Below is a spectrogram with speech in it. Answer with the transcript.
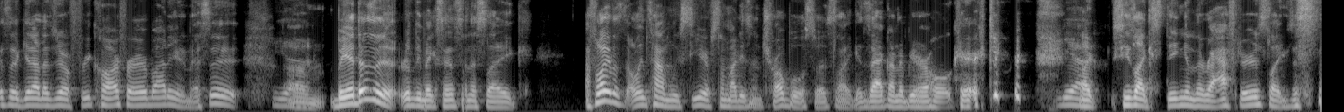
It's a get out of jail free card for everybody, and that's it. Yeah. Um, but it doesn't really make sense, and it's like I feel like that's the only time we see her if somebody's in trouble. So it's like, is that going to be her whole character? Yeah. like she's like stinging the rafters, like just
